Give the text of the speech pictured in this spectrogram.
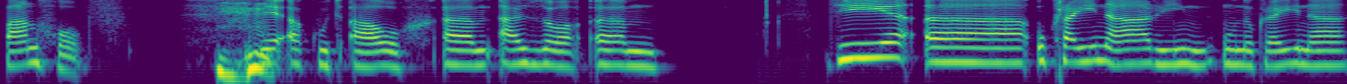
Bahnhof sehr akut auch. Ähm, also ähm, die äh, Ukrainerinnen und Ukrainer,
